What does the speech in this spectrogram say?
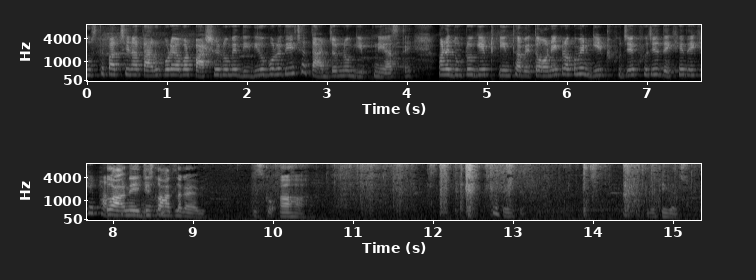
বুঝতে পারছি না। তার উপরে আবার পাশের রুমে দিদিও বলে দিয়েছে তার জন্য গিফট নিয়ে আসতে। মানে দুটো গিফট কিনতে হবে। তো অনেক রকমের গিফট খুঁজে খুঁজে দেখে দেখে হাত লাগাই হ্যাঁ, হ্যাঁ, হ্যাঁ। ঠিক আছে।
